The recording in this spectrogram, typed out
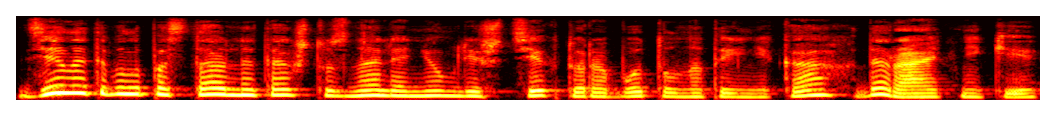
Дело это было поставлено так, что знали о нем лишь те, кто работал на тайниках, да ратники,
